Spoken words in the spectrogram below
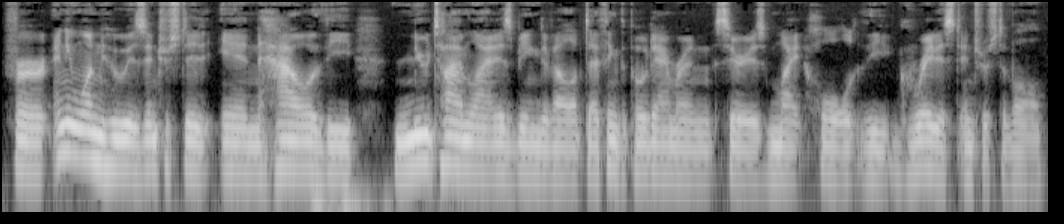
for anyone who is interested in how the new timeline is being developed, I think the Poe Dameron series might hold the greatest interest of all.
